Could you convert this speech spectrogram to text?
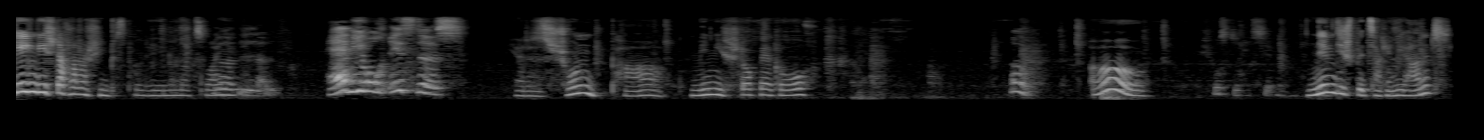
Gegen die Stachlermaschinenpistole hier, Nummer 2. Lalalala. Hä, wie hoch ist es? Ja, das ist schon ein paar Mini-Stockwerke hoch. Oh, Oh. ich wusste das hier. Nimm die Spitzhacke in die Hand.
